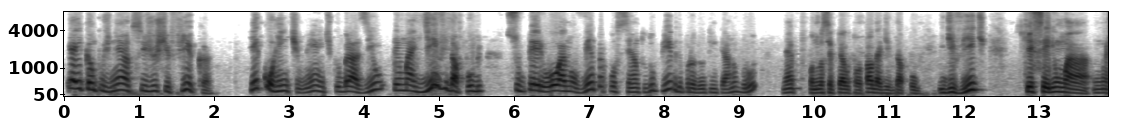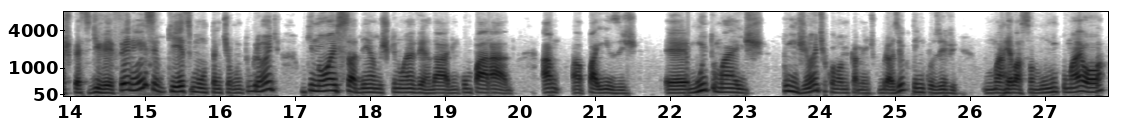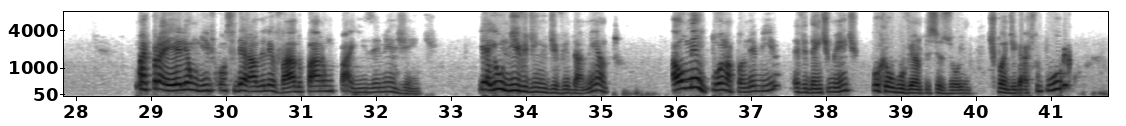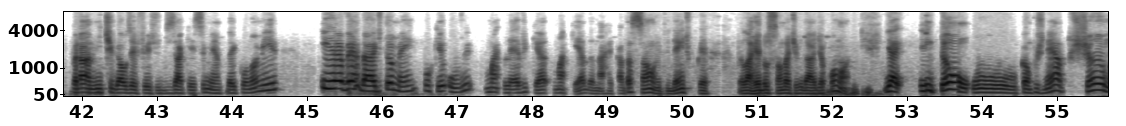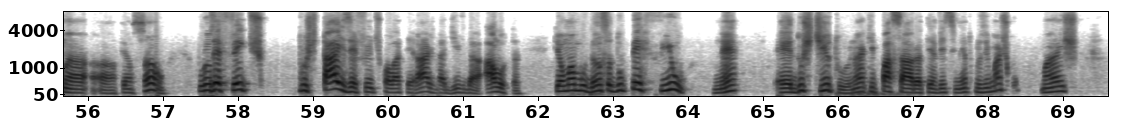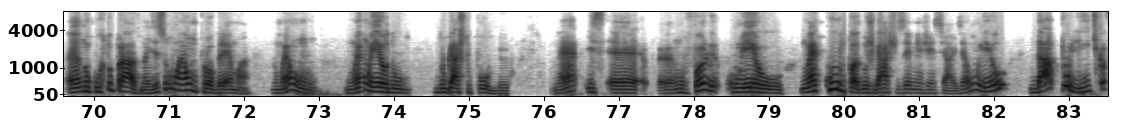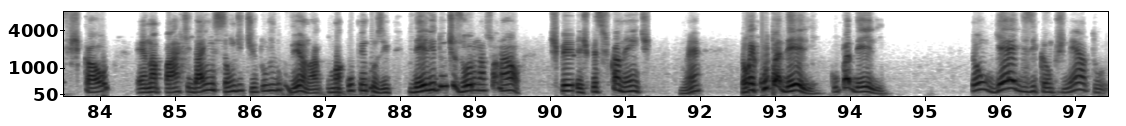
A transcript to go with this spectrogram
E aí Campos Neto se justifica recorrentemente que o Brasil tem uma dívida pública superior a 90% do PIB, do Produto Interno Bruto, né? quando você pega o total da dívida pública e divide, que seria uma, uma espécie de referência, que esse montante é muito grande, o que nós sabemos que não é verdade comparado a, a países é, muito mais punjante economicamente que o Brasil, que tem inclusive uma relação muito maior, mas para ele é um nível considerado elevado para um país emergente. E aí o nível de endividamento aumentou na pandemia, evidentemente, porque o governo precisou expandir gasto público para mitigar os efeitos do desaquecimento da economia, e é verdade também porque houve uma leve queda, uma queda na arrecadação, evidente, porque pela redução da atividade econômica. E aí, então, o Campos Neto chama a atenção para os efeitos, para os tais efeitos colaterais da dívida alta, que é uma mudança do perfil, né, é, dos títulos, né, que passaram a ter vencimento, inclusive, mais, mais é, no curto prazo. Mas isso não é um problema, não é um, não é um erro do, do gasto público, né? Isso, é, é não foi um erro, não é culpa dos gastos emergenciais, é um erro da política fiscal é, na parte da emissão de títulos do governo, uma culpa, inclusive, dele e do Tesouro Nacional, espe especificamente. Né? Então é culpa dele, culpa dele. Então, Guedes e Campos Neto,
